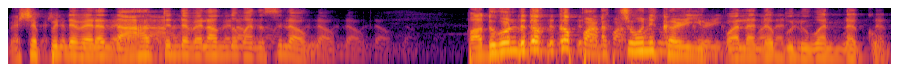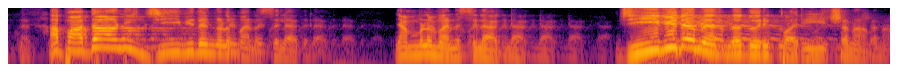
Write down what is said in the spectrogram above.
വിശപ്പിന്റെ വില ദാഹത്തിന്റെ വില അന്ന് മനസ്സിലാവും. അപ്പൊ അതുകൊണ്ട് ഇതൊക്കെ പടച്ചോന് കഴിയും. വലന ബുലുവന്നക്കും അപ്പൊ അതാണ് ഈ ജീവിതങ്ങൾ മനസ്സിലാക്കുക. നമ്മൾ മനസ്സിലാക്കുക. ജീവിതം എന്നതൊരു പരീക്ഷണമാണ്.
